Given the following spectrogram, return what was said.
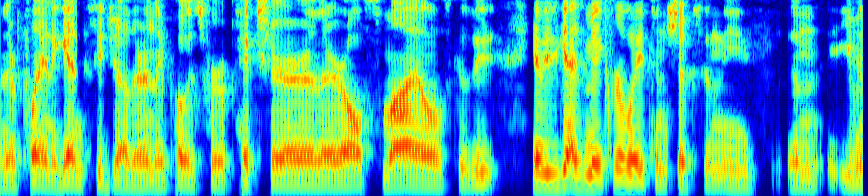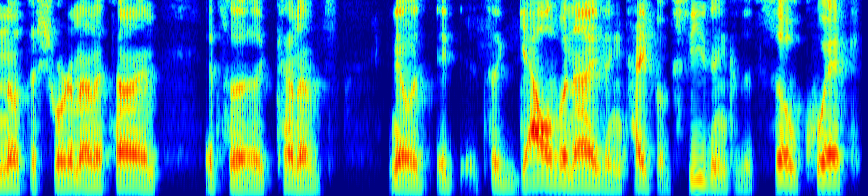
and they're playing against each other and they pose for a picture. and They're all smiles because you know, these guys make relationships in these, and even though it's a short amount of time, it's a kind of you know it, it's a galvanizing type of season because it's so quick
